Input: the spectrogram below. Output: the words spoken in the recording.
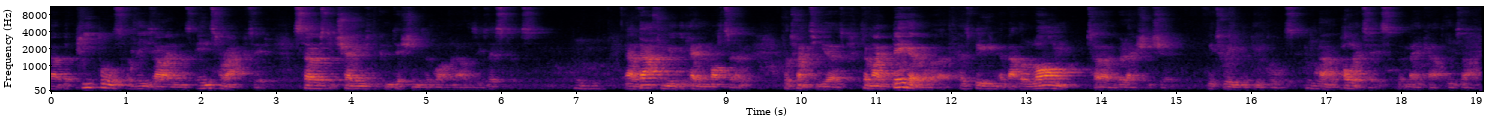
uh, the peoples of these islands interacted so as to change the conditions of one another's existence. Mm-hmm. Now that for me became the motto for 20 years. So my bigger work has been about the long-term relationship between the peoples and the polities that make up these islands.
